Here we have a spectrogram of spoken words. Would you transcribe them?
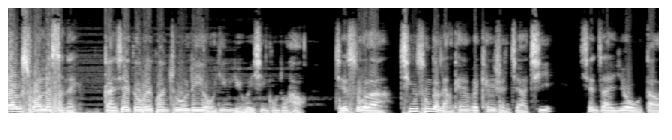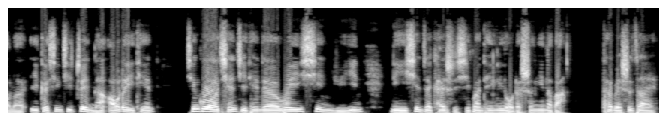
Thanks for listening，感谢各位关注 Leo 英语微信公众号。结束了轻松的两天 vacation 假期，现在又到了一个星期最难熬的一天。经过前几天的微信语音，你现在开始习惯听 Leo 的声音了吧？特别是在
